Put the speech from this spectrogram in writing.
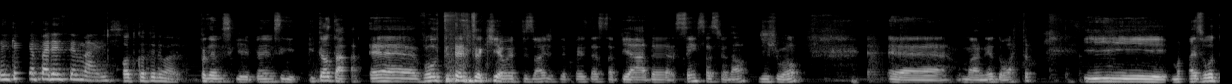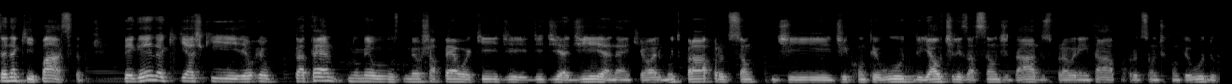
Tem que aparecer mais. Pode continuar. Podemos seguir, podemos seguir. Então tá, é, voltando aqui ao episódio, depois dessa piada sensacional de João, é, uma anedota. E, mas voltando aqui, passa. Pegando aqui, acho que eu, eu até no meu, meu chapéu aqui de, de dia a dia, né, que olho muito para a produção de, de conteúdo e a utilização de dados para orientar a produção de conteúdo,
